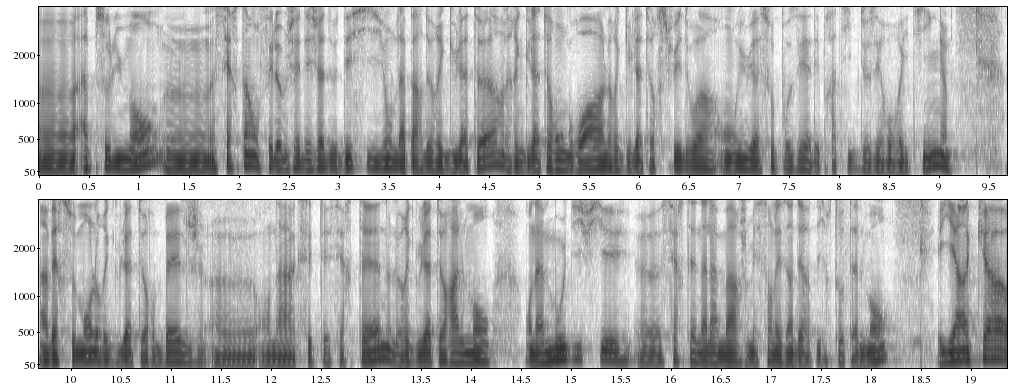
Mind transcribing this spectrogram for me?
euh, absolument. Euh, certains ont fait l'objet déjà de décisions de la part de régulateurs. Les régulateurs hongrois, le régulateur suédois ont eu à s'opposer à des pratiques de zéro rating. Inversement, le régulateur belge euh, en a accepté certaines. Le régulateur allemand en a modifié certaines à la marge mais sans les interdire totalement. Et il y a un cas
